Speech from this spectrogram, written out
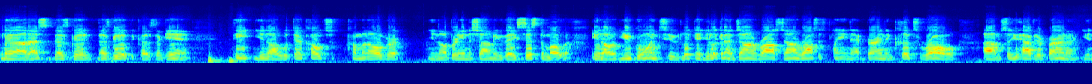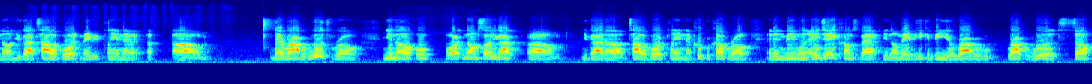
Yeah, that's that's good. That's good because again, he you know with their coach coming over, you know bringing the Sean McVay system over, you know you're going to look at you're looking at John Ross. John Ross is playing that Brandin Cooks role. Um, so you have your burner. You know you got Tyler Boyd maybe playing that um, that Robert Woods role. You know or, or no I'm sorry you got. Um, you got uh, Tyler Boyd playing that Cooper Kupp role, and then when AJ comes back, you know maybe he can be your Robert Robert Woods. So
